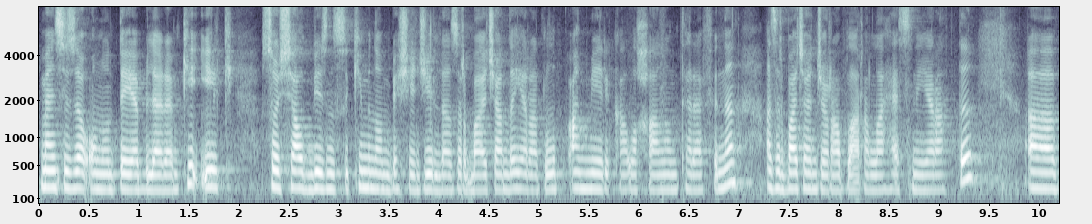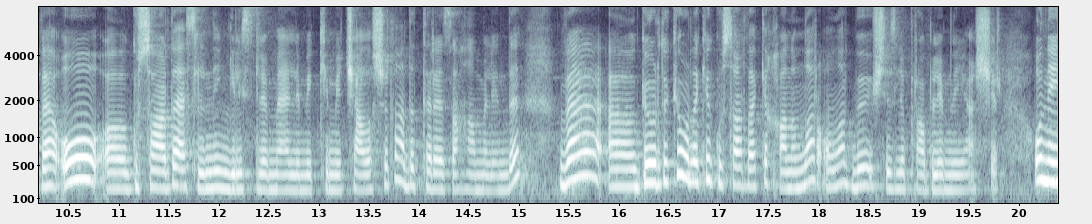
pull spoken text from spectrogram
Mən sizə onu deyə bilərəm ki, ilk sosial biznesi 2015-ci ildə Azərbaycanda yaradılıb Amerikalı xanım tərəfindən Azərbaycan corabları layihəsini yaratdı və o Qusarda əslində ingilis dili müəllimi kimi çalışırdı. Adı Tereza Hamlindir və gördü ki, oradakı Qusardakı xanımlar onlar böyük işsizlik problemini yaşayır. O nə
